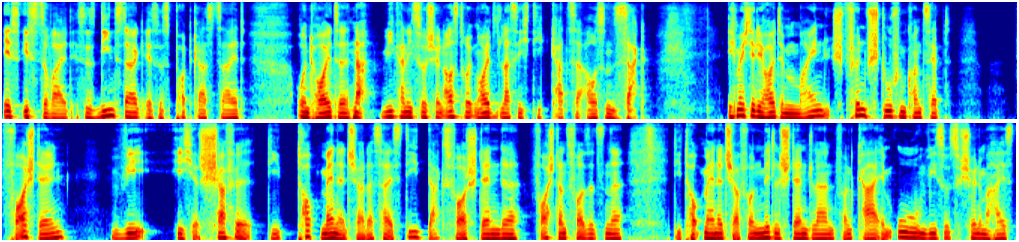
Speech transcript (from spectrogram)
es ist soweit. Es ist Dienstag, es ist Podcast-Zeit. Und heute, na, wie kann ich so schön ausdrücken? Heute lasse ich die Katze aus dem Sack. Ich möchte dir heute mein Fünf-Stufen-Konzept vorstellen, wie ich es schaffe, die Top-Manager, das heißt die DAX-Vorstände, Vorstandsvorsitzende, die Top-Manager von Mittelständlern, von KMU und wie es so schön immer heißt,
